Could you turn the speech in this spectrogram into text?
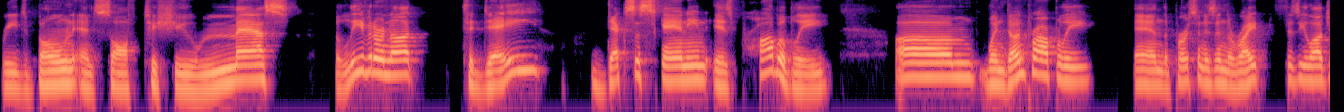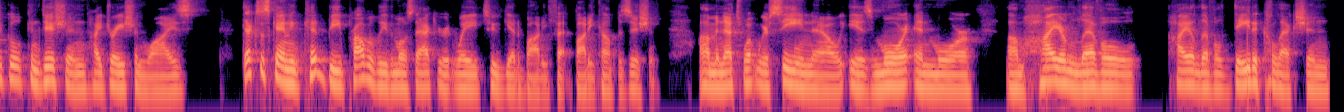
reads bone and soft tissue mass. Believe it or not, today, DEXA scanning is probably um, when done properly and the person is in the right physiological condition, hydration wise, DEXA scanning could be probably the most accurate way to get a body fat body composition. Um, and that's what we're seeing now is more and more um, higher level higher level data collection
